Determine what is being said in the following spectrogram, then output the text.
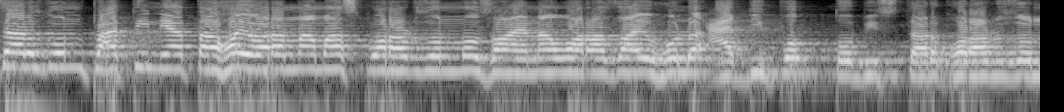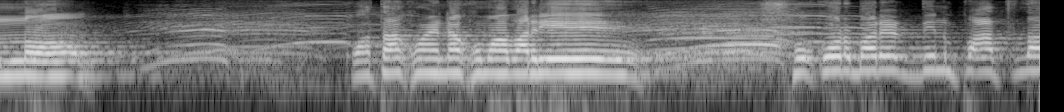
চারজন পাতি নেতা হয়, ওরা নামাজ পড়ার জন্য যায় না, ওরা যায় হলো আধিপত্য বিস্তার করার জন্য। কথা কয় না ক্ষমা বাড়িয়ে শুক্রবারের দিন পাতলা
